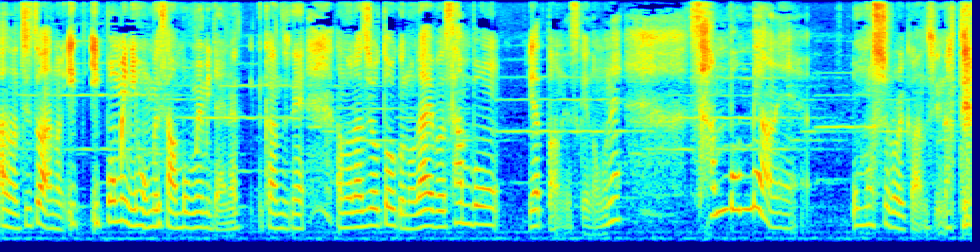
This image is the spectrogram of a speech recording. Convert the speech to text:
あの、実はあの、1本目、2本目、3本目みたいな感じで、あの、ラジオトークのライブ3本やったんですけどもね、3本目はね、面白い感じになってる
